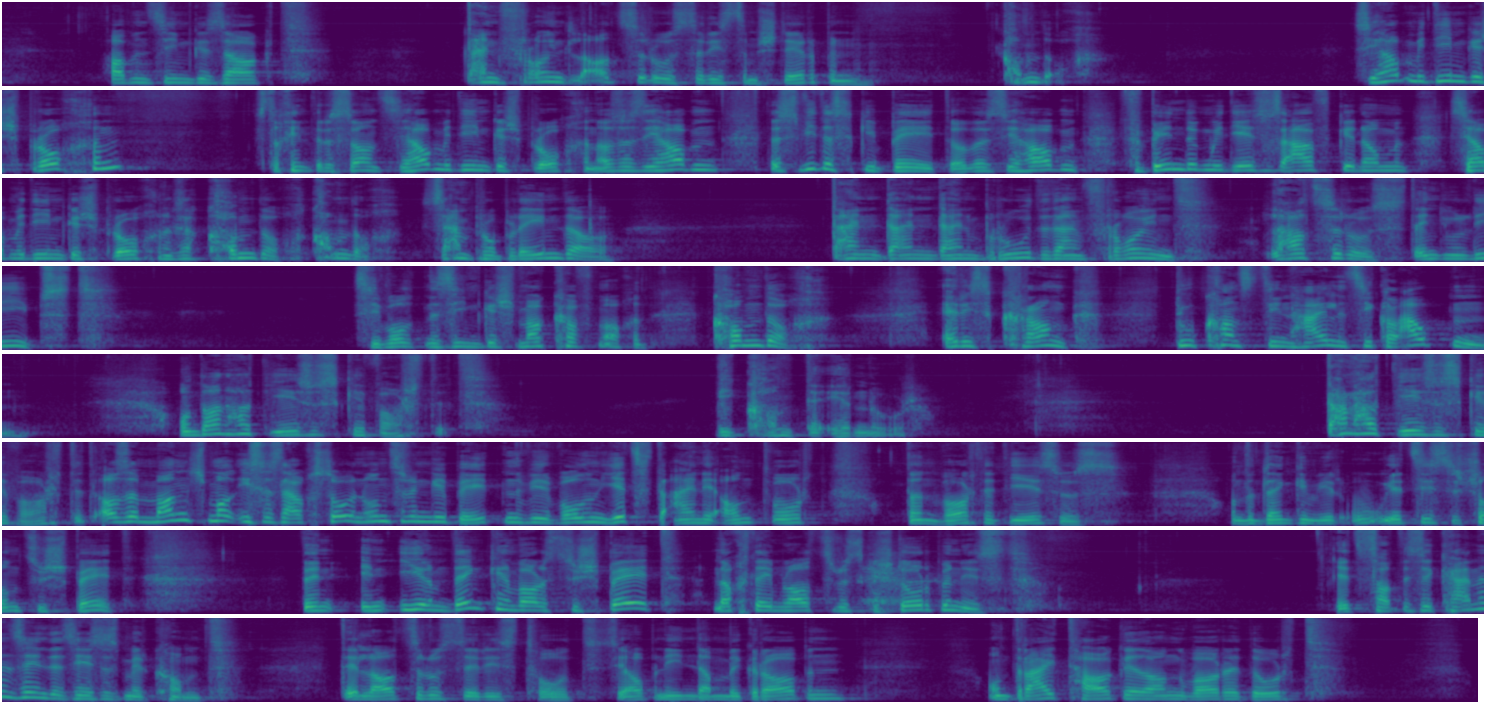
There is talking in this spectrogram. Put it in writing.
haben sie ihm gesagt, dein Freund Lazarus, der ist am Sterben. Komm doch. Sie haben mit ihm gesprochen. Ist doch interessant. Sie haben mit ihm gesprochen. Also sie haben, das ist wie das Gebet, oder? Sie haben Verbindung mit Jesus aufgenommen. Sie haben mit ihm gesprochen und gesagt, komm doch, komm doch. Ist ein Problem da. Dein, dein, dein Bruder, dein Freund, Lazarus, den du liebst. Sie wollten es ihm geschmackhaft machen. Komm doch. Er ist krank. Du kannst ihn heilen. Sie glaubten. Und dann hat Jesus gewartet. Wie konnte er nur? Dann hat Jesus gewartet. Also manchmal ist es auch so in unseren Gebeten, wir wollen jetzt eine Antwort, dann wartet Jesus. Und dann denken wir, uh, jetzt ist es schon zu spät. Denn in ihrem Denken war es zu spät, nachdem Lazarus gestorben ist. Jetzt hatte sie keinen Sinn, dass Jesus mehr kommt. Der Lazarus, der ist tot. Sie haben ihn dann begraben und drei Tage lang war er dort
